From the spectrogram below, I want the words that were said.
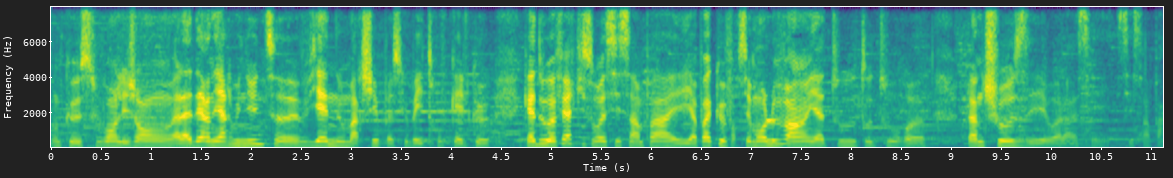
Donc euh, souvent les gens à la dernière minute euh, viennent au marché parce qu'ils bah, trouvent quelques cadeaux à faire qui sont assez sympas et il n'y a pas que forcément le vin, il y a tout autour, plein de choses et voilà, c'est sympa.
